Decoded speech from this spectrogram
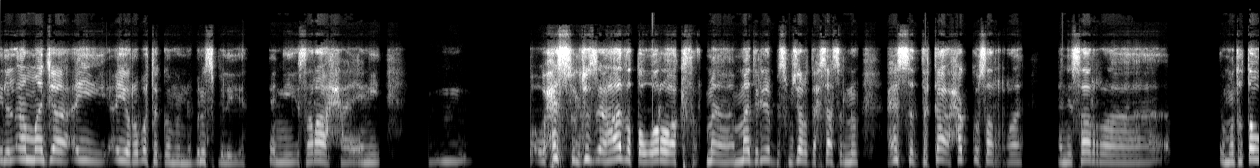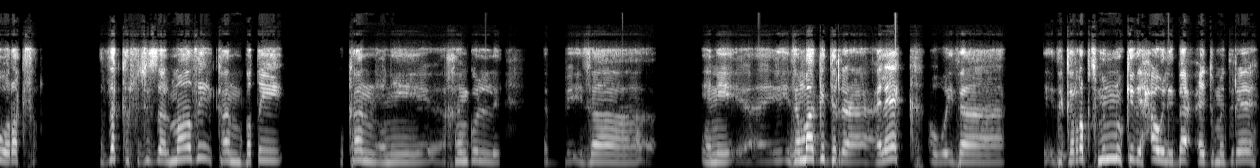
إلى الآن ما جاء اي أي روبوت أقوى منه بالنسبة لي يعني صراحة يعني وأحس الجزء هذا طوروه أكثر. ما أدري بس مجرد إحساس إنه أحس الذكاء حقه صار يعني صار متطور أكثر. أتذكر في الجزء الماضي كان بطيء وكان يعني خلينا نقول إذا يعني إذا ما قدر عليك أو إذا إذا قربت منه كذا يحاول يبعد وما أدري إيه،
